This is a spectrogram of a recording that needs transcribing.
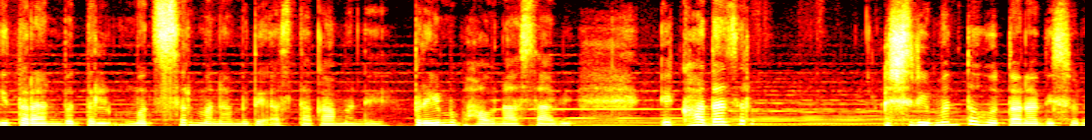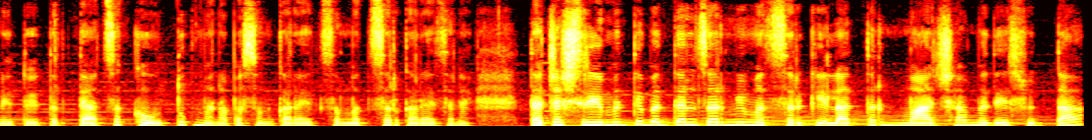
इतरांबद्दल मत्सर मनामध्ये असता कामा नये. प्रेमभावना असावी. एखादा जर श्रीमंत होताना दिसून येतोय तर त्याचं कौतुक मनापासून करायचं मत्सर करायचं नाही. त्याच्या श्रीमंतीबद्दल जर मी मत्सर केला तर माझ्यामध्ये सुद्धा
